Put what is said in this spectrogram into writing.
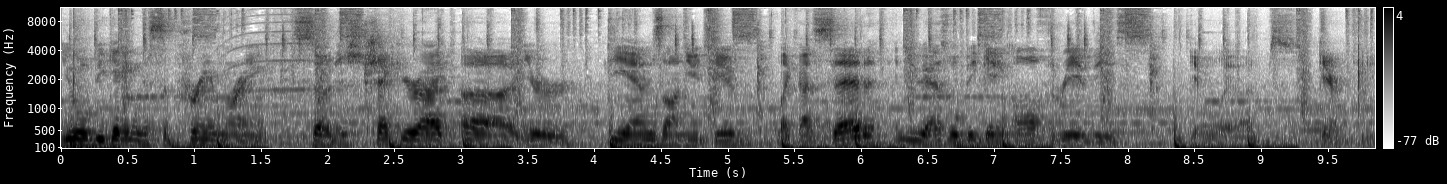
You will be getting the Supreme rank. So just check your uh, your DMs on YouTube, like I said, and you guys will be getting all three of these giveaway items. Guaranteed.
